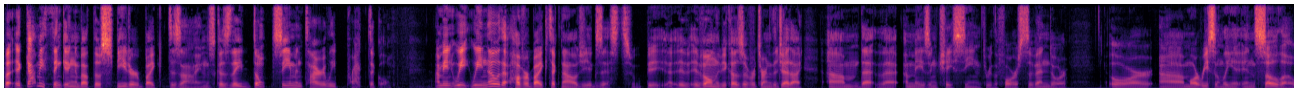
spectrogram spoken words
But it got me thinking about those speeder bike designs, because they don't seem entirely practical. I mean, we, we know that hover bike technology exists, if only because of Return of the Jedi, um, that, that amazing chase scene through the forests of Endor, or uh, more recently in Solo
